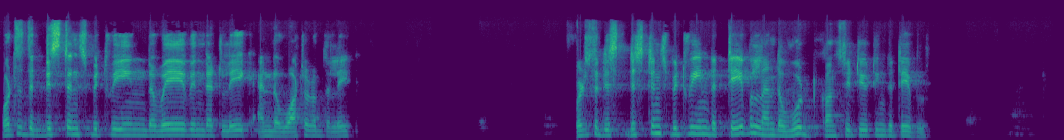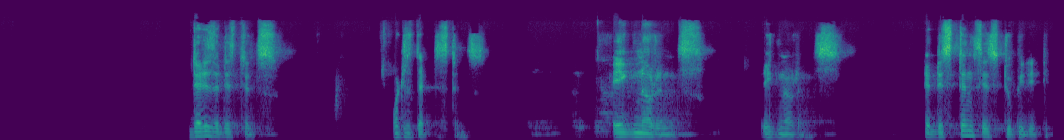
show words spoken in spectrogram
What is the distance between the wave in that lake and the water of the lake? What is the dis distance between the table and the wood constituting the table? There is a distance. What is that distance? Ignorance ignorance. The distance is stupidity.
